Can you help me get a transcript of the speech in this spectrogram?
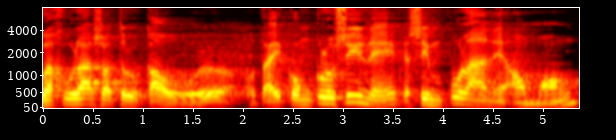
wa khulasatul qaul utahe konklusine kesimpulane omong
